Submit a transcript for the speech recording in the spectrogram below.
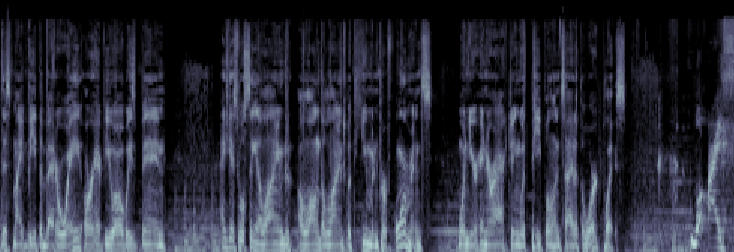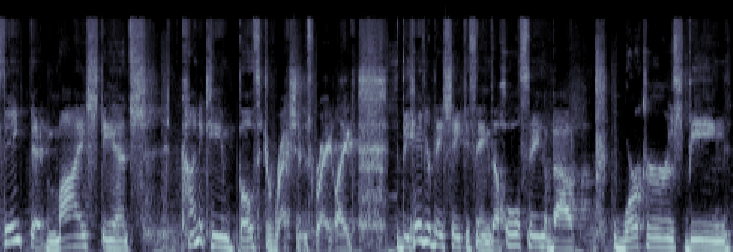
this might be the better way? Or have you always been, I guess we'll say aligned along the lines with human performance when you're interacting with people inside of the workplace? Well, I think that my stance kind of came both directions, right? Like the behavior based safety thing, the whole thing about workers being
